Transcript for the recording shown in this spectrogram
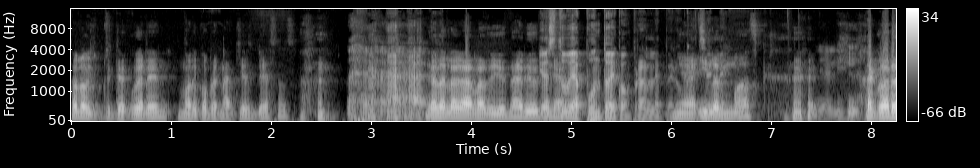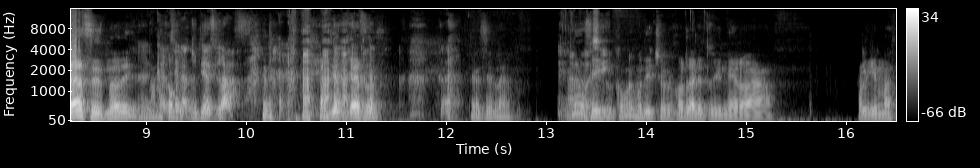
Solo si te acuerden, no le compren a 10 besos. ya no lo hagan más millonario. yo ni a- estuve a punto de comprarle, pero ni a cancelé. Elon Musk. ¿Te acordaste, no? De, no Cancela tu 10 Tesla. pesos. A 10 pesos. Cancelar. Algo No, sí, así. como hemos dicho, mejor darle tu dinero a alguien más.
